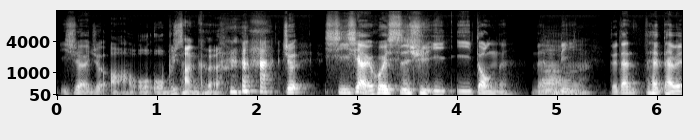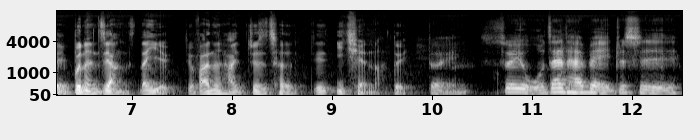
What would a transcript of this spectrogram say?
一下雨就哦，我我不去上课了，就一下雨会失去移移动的能力。哦对，但在台北不能这样子，但也就反正还就是车，就以前了，对，对，所以我在台北就是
